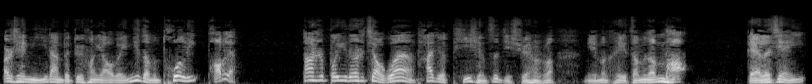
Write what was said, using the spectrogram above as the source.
而且你一旦被对方摇尾，你怎么脱离？跑不了。当时博伊德是教官，他就提醒自己学生说：“你们可以怎么怎么跑，给了建议。”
